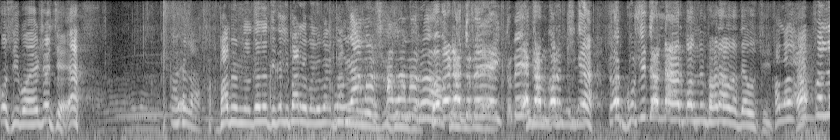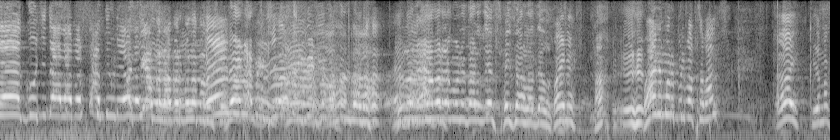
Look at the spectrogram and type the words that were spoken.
কষি বয়স হয়েছে এই- তুই আমার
